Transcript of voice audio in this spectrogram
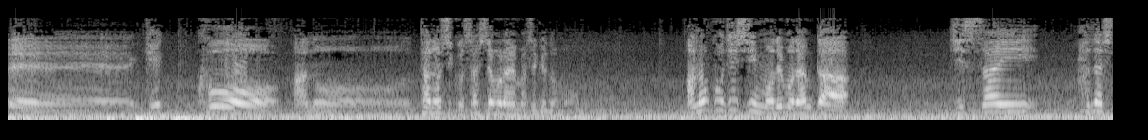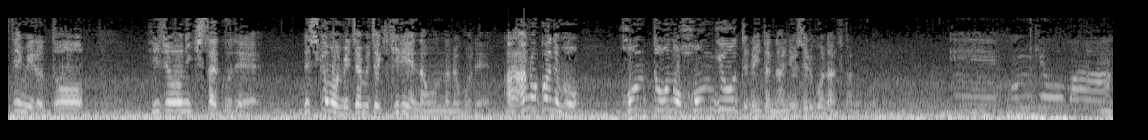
えー、結構、あの、楽しくさせてもらいましたけども。あの子自身もでもなんか、実際話してみると、非常に気さくで、で、しかもめちゃめちゃ綺麗な女の子で、ああの子はでも、本当の本業っていうのは一体何をしてる子なんですか、あの子は？えー、本業は、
